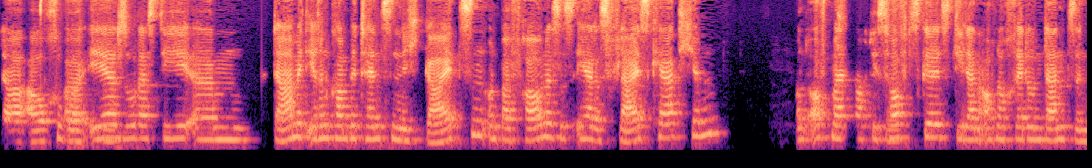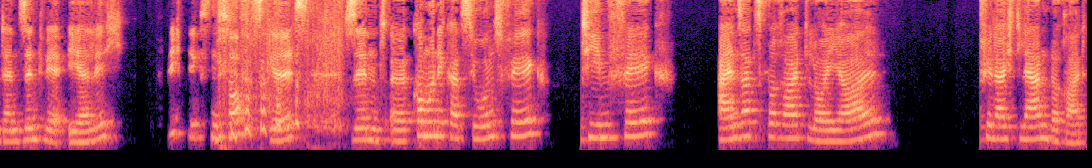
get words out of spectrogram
da auch äh, eher so, dass die ähm, da mit ihren Kompetenzen nicht geizen. Und bei Frauen ist es eher das Fleißkärtchen und oftmals noch die Soft Skills, die dann auch noch redundant sind. Denn sind wir ehrlich, die wichtigsten Soft Skills sind äh, kommunikationsfähig, teamfähig, einsatzbereit, loyal, vielleicht lernbereit.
